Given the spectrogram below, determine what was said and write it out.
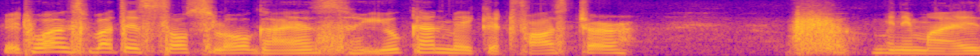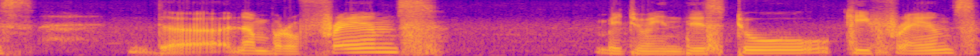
it works but it's so slow guys. You can make it faster. Minimize the number of frames between these two keyframes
